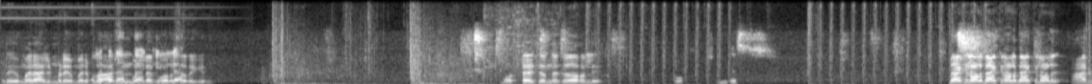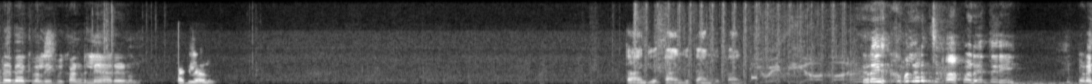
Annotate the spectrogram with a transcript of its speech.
എടാ ഇവന്മാര് അലുമ്പടെ. ഇവന്മാര് അല്ല, ഫ്ലാഷും ഇവരെന്താ പുല്ലൊക്കെ കില്ല? കുറച്ചിറക്കുന്നു മൊട്ടയെ ചെന്ന് കേറൽ. ബാക്കിലാൾ ബാക്കിലാൾ ബാക്കിലാൾ. ആരുടെ ബാക്കിലാൾ? നീ കണ്ടില്ലേ ആരെയാണെന്ന്? ബാക്കിലാൾ. Thank you thank you thank you thank you UAV online. എടാ കൊല്ലട ചാവടേ തിരി എടേ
